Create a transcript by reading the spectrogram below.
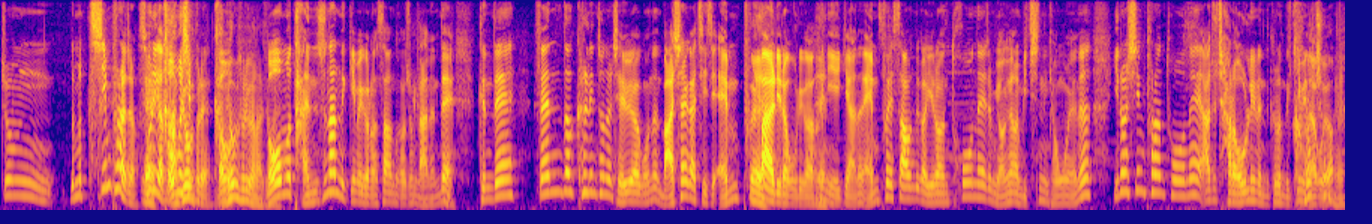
좀 너무 심플하죠. 네, 소리가 너무 가벼운- 심플해. 가벼운 너무 소리가 나죠. 너무 단순한 느낌의 그런 사운드가 좀 네. 나는데 근데 Fender clean tone을 제외하고는 마샬 같이 이제 앰프빨이라고 우리가 네. 흔히 얘기하는 앰프의 사운드가 이런 톤에 좀 영향을 미치는 경우에는 이런 심플한 톤에 아주 잘 어울리는 그런 느낌이 그렇죠. 나고요. 네.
